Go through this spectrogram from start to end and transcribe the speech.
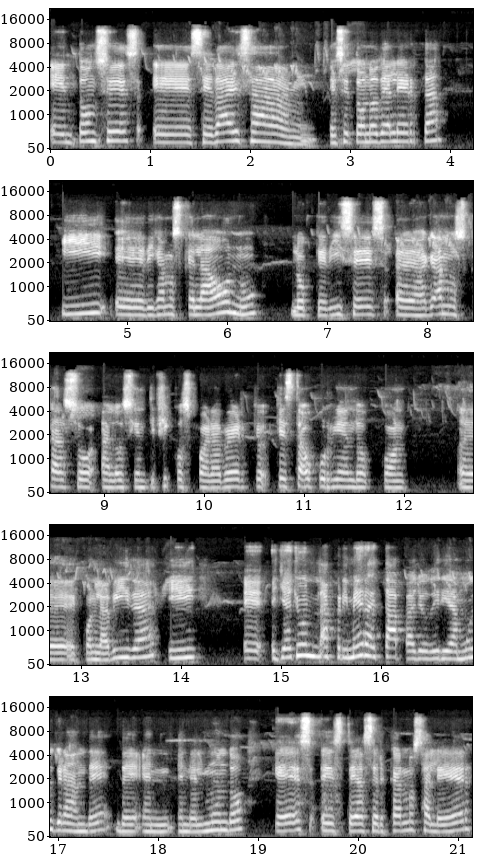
Entonces eh, se da ese tono de alerta y eh, digamos que la ONU lo que dice es eh, hagamos caso a los científicos para ver qué, está ocurriendo con, con la vida y ya hay una primera etapa, yo diría, muy grande en, el mundo, que es este, acercarnos a leer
